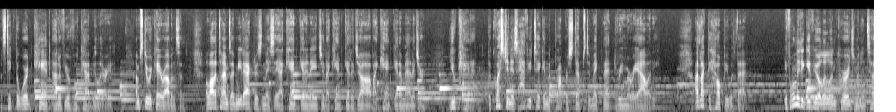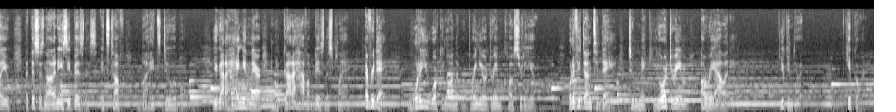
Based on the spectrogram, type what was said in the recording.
Let's take the word can't out of your vocabulary. I'm Stuart K. Robinson. A lot of times I meet actors and they say, I can't get an agent, I can't get a job, I can't get a manager. You can. The question is, have you taken the proper steps to make that dream a reality? I'd like to help you with that. If only to give you a little encouragement and tell you that this is not an easy business. It's tough, but it's doable. You gotta hang in there and you gotta have a business plan. Every day, what are you working on that will bring your dream closer to you? What have you done today to make your dream a reality? You can do it. Keep going.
